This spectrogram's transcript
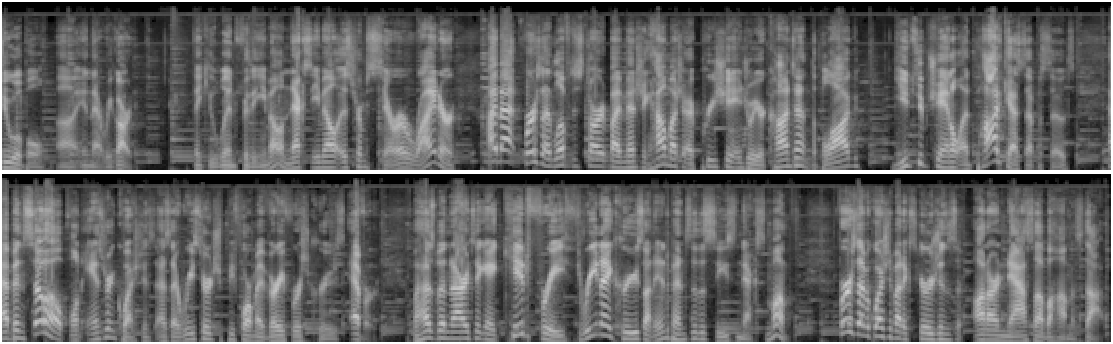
doable uh, in that regard. Thank you, Lynn, for the email. Next email is from Sarah Reiner. Hi, Matt. First, I'd love to start by mentioning how much I appreciate and enjoy your content. The blog, YouTube channel, and podcast episodes have been so helpful in answering questions as I researched before my very first cruise ever. My husband and I are taking a kid free three night cruise on Independence of the Seas next month. First, I have a question about excursions on our Nassau Bahamas stop.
